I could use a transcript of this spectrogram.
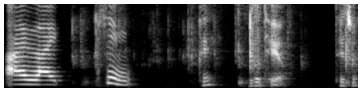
I like him. 오케이? 이거 돼요. 되죠?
